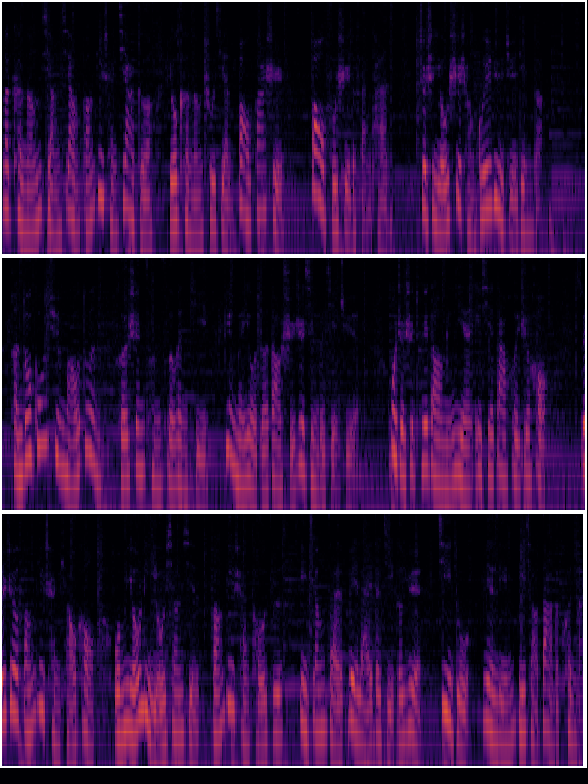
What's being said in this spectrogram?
那可能想象房地产价格有可能出现爆发式、报复式的反弹，这是由市场规律决定的。很多供需矛盾和深层次问题并没有得到实质性的解决，或者是推到明年一些大会之后。随着房地产调控，我们有理由相信房地产投资必将在未来的几个月、季度面临比较大的困难，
